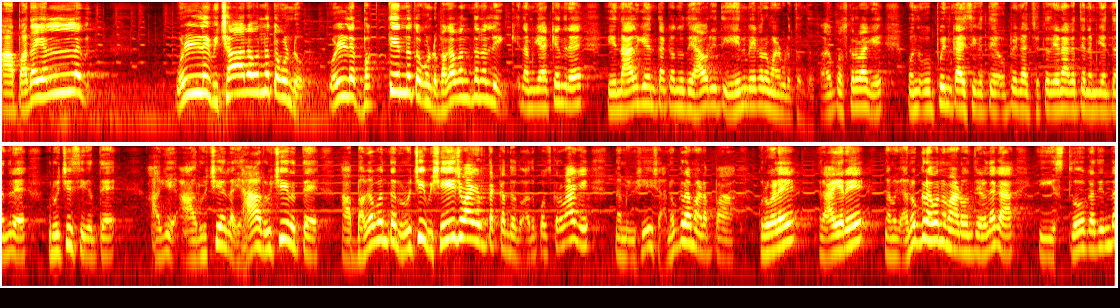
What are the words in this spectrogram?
ಆ ಪದ ಎಲ್ಲ ಒಳ್ಳೆ ವಿಚಾರವನ್ನು ತಗೊಂಡು ಒಳ್ಳೆ ಭಕ್ತಿಯನ್ನು ತಗೊಂಡು ಭಗವಂತನಲ್ಲಿ ನಮಗೆ ಯಾಕೆಂದರೆ ಈ ನಾಲ್ಗೆ ಅಂತಕ್ಕಂಥದ್ದು ಯಾವ ರೀತಿ ಏನು ಬೇಕಾದ್ರೂ ಮಾಡಿಬಿಡುತ್ತಂಥದ್ದು ಅದಕ್ಕೋಸ್ಕರವಾಗಿ ಒಂದು ಉಪ್ಪಿನಕಾಯಿ ಸಿಗುತ್ತೆ, ಉಪ್ಪಿನಕಾಯಿ ಸಿಕ್ಕಿದ್ರೆ ಏನಾಗುತ್ತೆ ನಮಗೆ ಅಂತಂದರೆ ರುಚಿ ಸಿಗುತ್ತೆ. ಹಾಗೆ ಆ ರುಚಿಯಲ್ಲ ಯಾವ ರುಚಿ ಇರುತ್ತೆ, ಆ ಭಗವಂತನ ರುಚಿ ವಿಶೇಷವಾಗಿರ್ತಕ್ಕಂಥದ್ದು. ಅದಕ್ಕೋಸ್ಕರವಾಗಿ ನಮಗೆ ವಿಶೇಷ ಅನುಗ್ರಹ ಮಾಡಪ್ಪ. ಗುರುಗಳೇ, ರಾಯರೇ, ನಮಗೆ ಅನುಗ್ರಹವನ್ನು ಮಾಡು ಅಂತ ಹೇಳಿದಾಗ ಈ ಶ್ಲೋಕದಿಂದ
